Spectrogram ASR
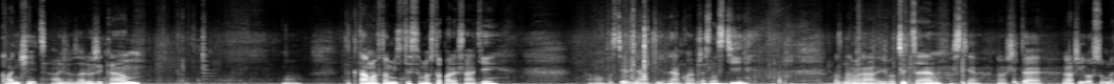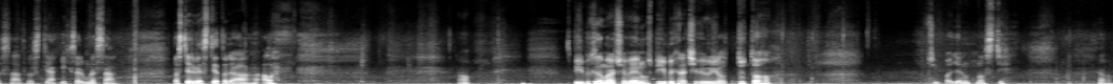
Kvančic, až dozadu říkám. No. Tak tamhle v tom místě jsem na 150. No, prostě z nějaký, nějakou nepřesností. To znamená, když odsud jsem, prostě další to je dalších 80, prostě nějakých 70, prostě 200 to dá, ale no, spíš bych se tomu radši vyhnul, spíš bych radši využil tuto případě nutnosti. Jo.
